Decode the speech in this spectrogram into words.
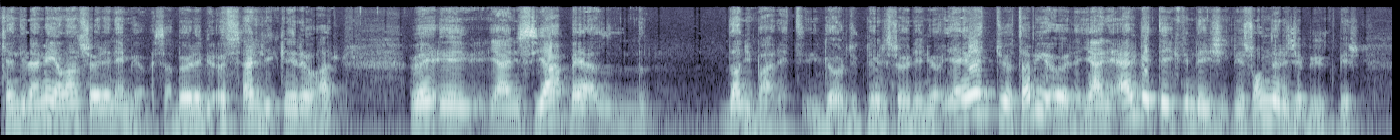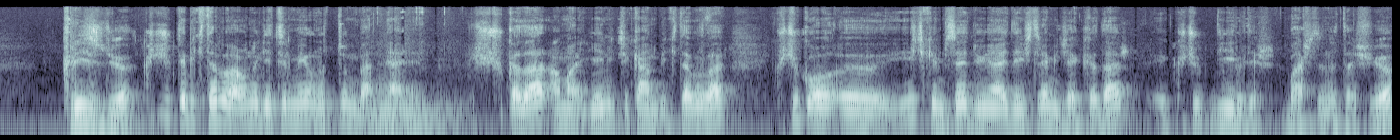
kendilerine yalan söylenemiyor mesela. Böyle bir özellikleri var. Ve e, yani siyah beyazdan ibaret gördükleri söyleniyor. Ya evet diyor tabii öyle. Yani elbette iklim değişikliği son derece büyük bir kriz diyor. Küçücük de bir kitabı var. Onu getirmeyi unuttum ben. Yani şu kadar ama yeni çıkan bir kitabı var. Küçük o e, hiç kimse dünyayı değiştiremeyecek kadar e, küçük değildir. Başlığını taşıyor.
